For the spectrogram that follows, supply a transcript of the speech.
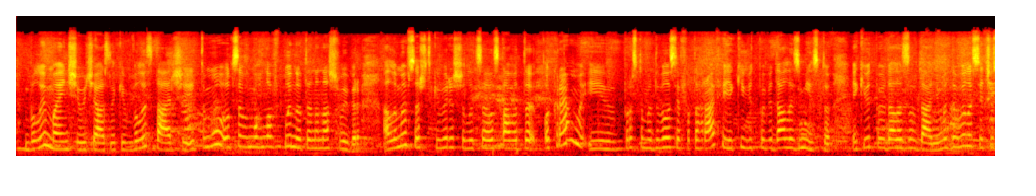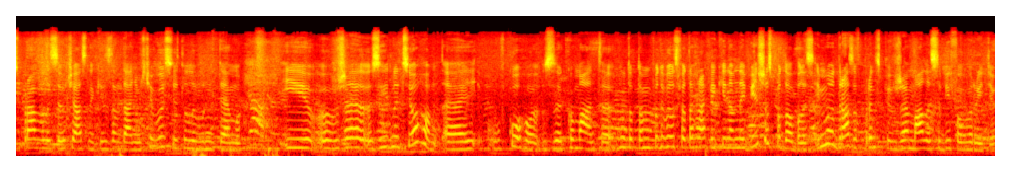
Були менші учасники, були старші, і тому це могло вплинути на наш вибір. Але ми все ж таки вирішили це оставити окремо, і просто ми дивилися фотографії, які відповідали змісту, які відповідали завданню. Ми дивилися, чи справилися учасники з завданням, чи висвітлили вони тему. І е, вже згідно цього, е, в кого з команд, е, ну тобто ми подивилися фотографії, які нам найбільше сподобались, і ми одразу, в принципі, вже мали собі фаворитів,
